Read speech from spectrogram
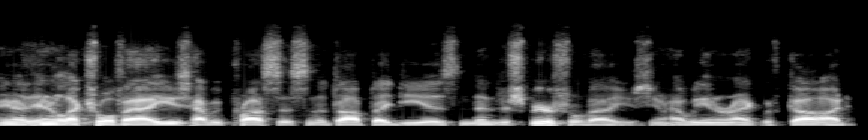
You know, intellectual values, how we process and adopt ideas, and then there's spiritual values. You know, how we interact with God,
